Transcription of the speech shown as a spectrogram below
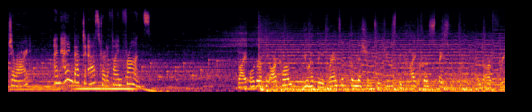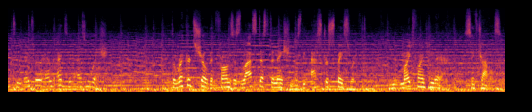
Gerard. I'm heading back to Astra to find Franz. By order of the Archon, you have been granted permission to use the Hycro space route and are free to enter and exit as you wish. The records show that Franz's last destination is the Astra space rift. You might find him there. Safe travels.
